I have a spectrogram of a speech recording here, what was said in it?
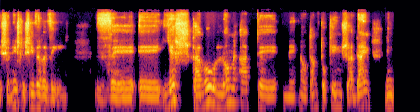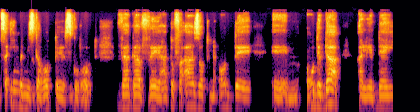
ושני, שלישי ורביעי. ויש כאמור לא מעט אה, מאותם טורקים שעדיין נמצאים במסגרות אה, סגורות, ואגב התופעה הזאת מאוד אה, עודדה על ידי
